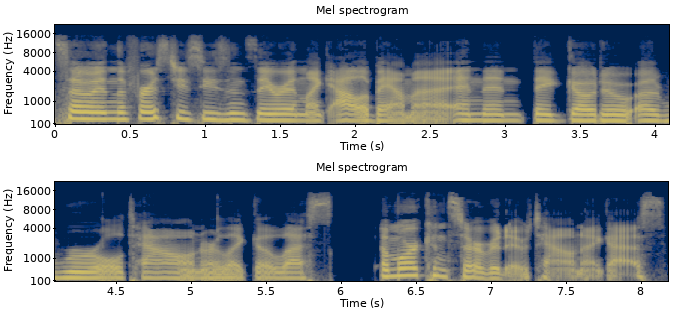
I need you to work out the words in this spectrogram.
so in the first two seasons they were in like Alabama and then they go to a rural town or like a less a more conservative town, I guess,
